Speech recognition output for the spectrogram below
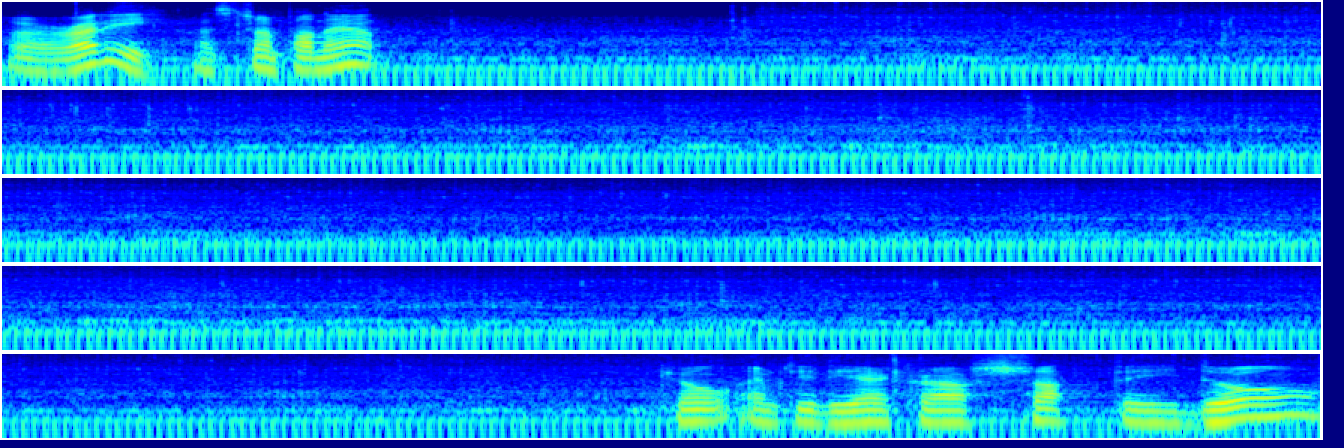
Alrighty, let's jump on out. Empty the aircraft, shut the door.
